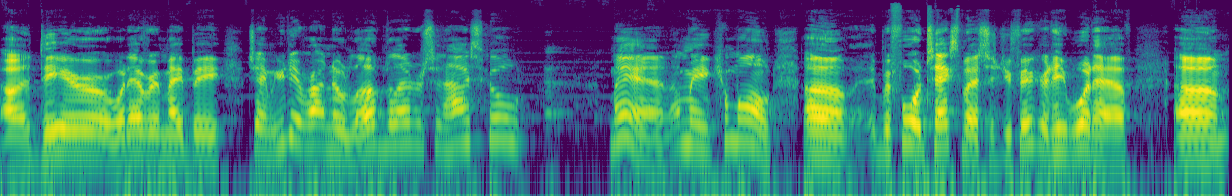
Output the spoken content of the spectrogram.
uh, dear or whatever it may be. Jamie, you didn't write no love letters in high school? Man, I mean, come on. Uh, before text message, you figured he would have. Um,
